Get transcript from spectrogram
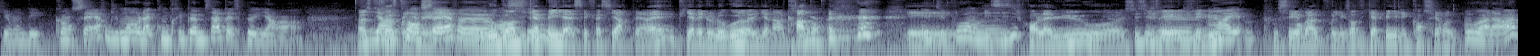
qui ont des cancers. Du moins, on l'a compris comme ça parce qu'il y a un... Ouais, c'est Il y a un cancer, il y avait euh, Le logo en handicapé, signe. il est assez facile à repérer. Et puis il y avait le logo, il y avait un crabe en fait. Et, Et du coup, on- et si, si, je crois qu'on l'a lu. Ou, euh, si, si, je l'ai je l'ai lu. Ouais, Où c'est Bon. bah, pour les handicapés et les cancéreux. voilà.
